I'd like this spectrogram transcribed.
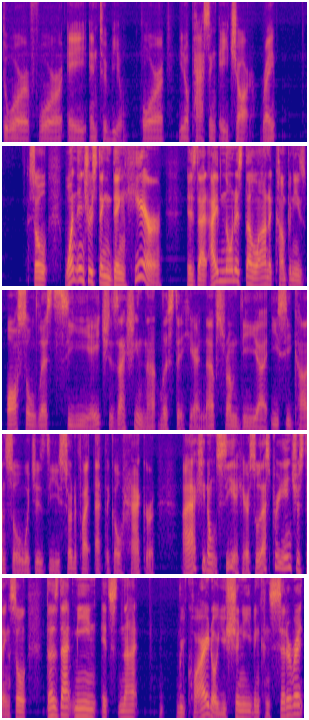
door for a interview or, you know, passing HR, right? So one interesting thing here is that I've noticed a lot of companies also list CEH is actually not listed here. And that's from the uh, EC-Council, which is the certified ethical hacker. I actually don't see it here. So that's pretty interesting. So does that mean it's not required or you shouldn't even consider it?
